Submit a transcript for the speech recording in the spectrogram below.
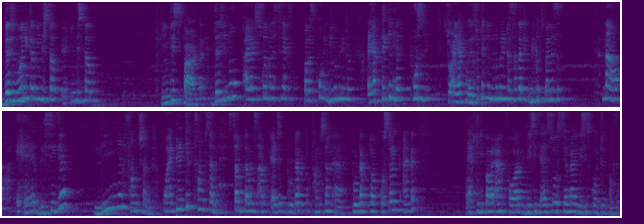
there is no any term in this term uh, in this term in this part there is no 5x square minus 3x plus 4 in denominator i have taken here forcibly so i have to also take in denominator so that it becomes balances now here this is a linear function quadratic function. Sometimes are as a product function uh, product of quotient and x to the power n for this is also same as this is constant function.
